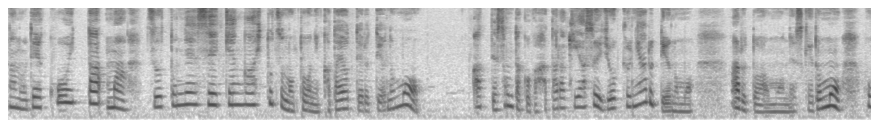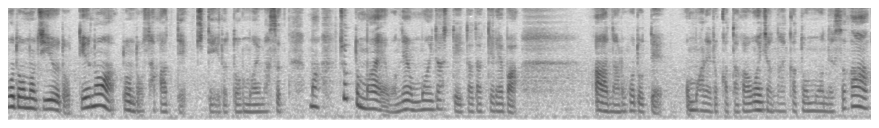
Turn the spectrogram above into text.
なのでこういったまあずっとね政権が一つの党に偏ってるっていうのもあって忖度が働きやすい状況にあるっていうのもあるとは思うんですけども報道の自由度っていうのはどんどん下がってきていると思います。まあ、ちょっと前をね思い出していただければああなるほどって思われる方が多いんじゃないかと思うんですが、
